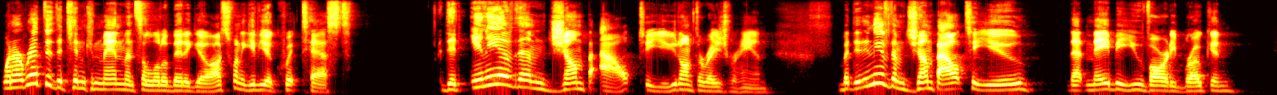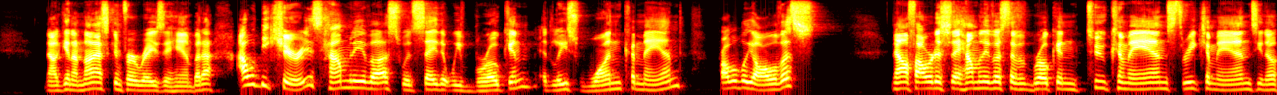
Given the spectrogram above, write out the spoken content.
When I read through the Ten Commandments a little bit ago, I just want to give you a quick test. Did any of them jump out to you? You don't have to raise your hand, but did any of them jump out to you that maybe you've already broken? Now, again, I'm not asking for a raise of hand, but I, I would be curious how many of us would say that we've broken at least one command? Probably all of us. Now, if I were to say how many of us have broken two commands, three commands, you know,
